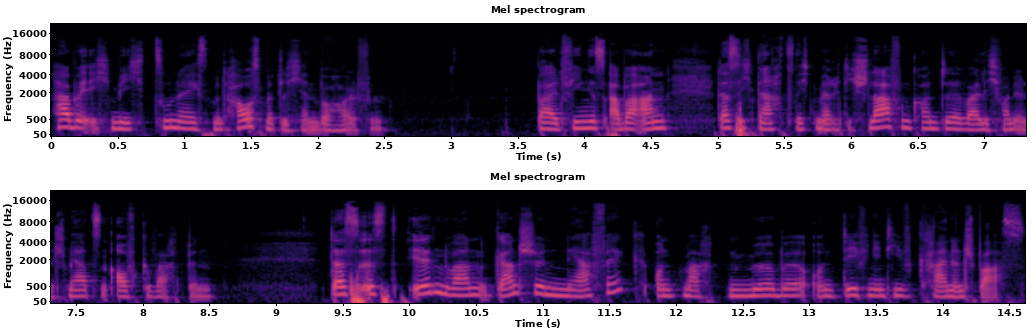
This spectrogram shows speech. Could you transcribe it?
habe ich mich zunächst mit Hausmittelchen beholfen. Bald fing es aber an, dass ich nachts nicht mehr richtig schlafen konnte, weil ich von den Schmerzen aufgewacht bin. Das ist irgendwann ganz schön nervig und macht mürbe und definitiv keinen Spaß.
